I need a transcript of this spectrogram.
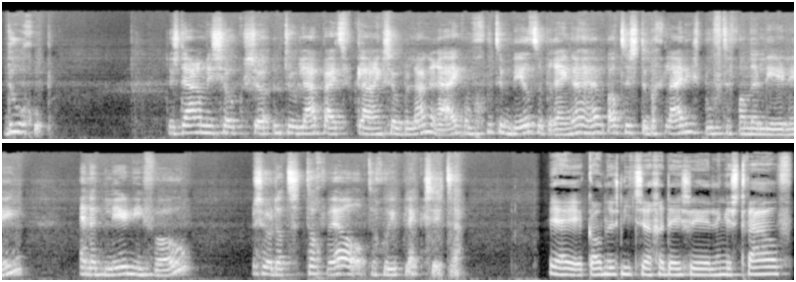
doelgroep. Dus daarom is ook zo, een toelaatbaarheidsverklaring zo belangrijk om goed in beeld te brengen. Hè? Wat is de begeleidingsbehoefte van de leerling en het leerniveau, zodat ze toch wel op de goede plek zitten. Ja, je kan dus niet zeggen deze leerling is 12.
